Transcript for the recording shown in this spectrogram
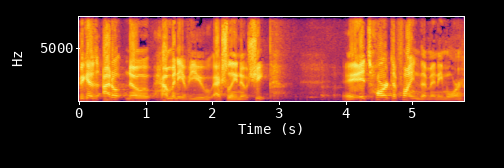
Because I don't know how many of you actually know sheep. It's hard to find them anymore.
